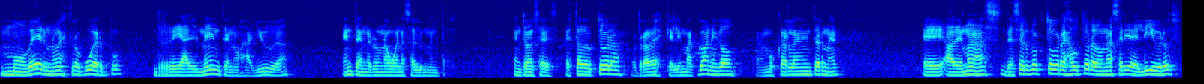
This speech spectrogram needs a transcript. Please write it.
mover nuestro cuerpo realmente nos ayuda en tener una buena salud mental. Entonces, esta doctora, otra vez Kelly McGonigal, pueden buscarla en internet, eh, además de ser doctora, es autora de una serie de libros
